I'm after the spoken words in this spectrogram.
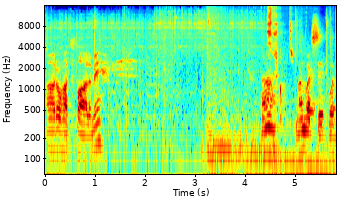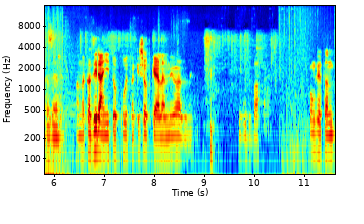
A rohadt fal, mi? Ah, nem baj, szép volt azért. Annak az irányító pultnak is ott kell lenni az mi. Útba. Konkrétan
